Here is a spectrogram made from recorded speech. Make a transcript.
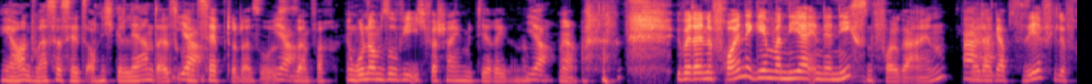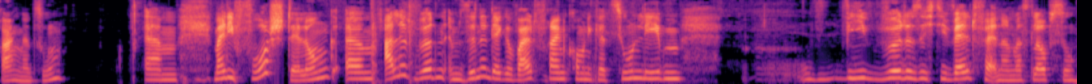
Ja, und du hast das jetzt auch nicht gelernt als Ja. Konzept oder so. Es Ja. ist einfach im Grunde genommen so, wie ich wahrscheinlich mit dir rede. Ne? Ja. Ja. Über deine Freunde gehen wir näher in der nächsten Folge ein, weil Aha. da gab es sehr viele Fragen dazu. Ähm, mal die Vorstellung, ähm, alle würden im Sinne der gewaltfreien Kommunikation leben. Wie würde sich die Welt verändern? Was glaubst du?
